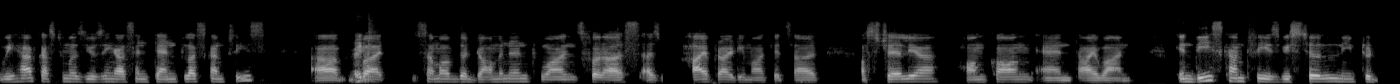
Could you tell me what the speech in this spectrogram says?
We have customers using us in ten plus countries, uh, but some of the dominant ones for us as high priority markets are Australia, Hong Kong, and Taiwan. In these countries, we still need to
